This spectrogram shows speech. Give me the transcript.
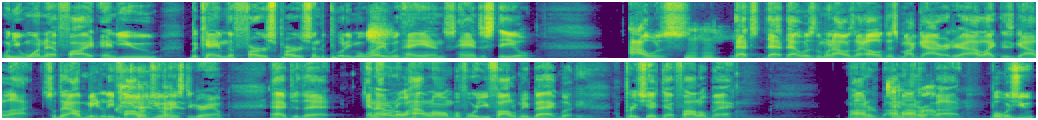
when you won that fight and you became the first person to put him away with hands hands of steel. I was mm-hmm. that's that that was the when I was like, oh, this is my guy right here. I like this guy a lot. So then I immediately followed you on Instagram after that. And I don't know how long before you followed me back, but I appreciate that follow back. I'm honored. I'm no honored problem. by it. What was you?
